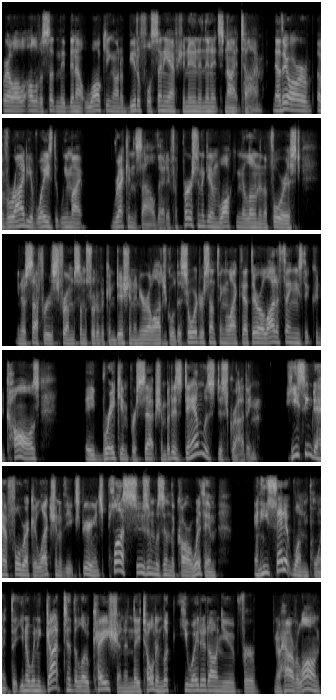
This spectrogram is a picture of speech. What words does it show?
where all, all, of a sudden they've been out walking on a beautiful sunny afternoon and then it's nighttime. Now, there are a variety of ways that we might reconcile that. If a person, again, walking alone in the forest, you know, suffers from some sort of a condition, a neurological disorder, something like that, there are a lot of things that could cause a break in perception. But as Dan was describing, he seemed to have full recollection of the experience. Plus, Susan was in the car with him. And he said at one point that, you know, when he got to the location and they told him, look, he waited on you for, you know, however long,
